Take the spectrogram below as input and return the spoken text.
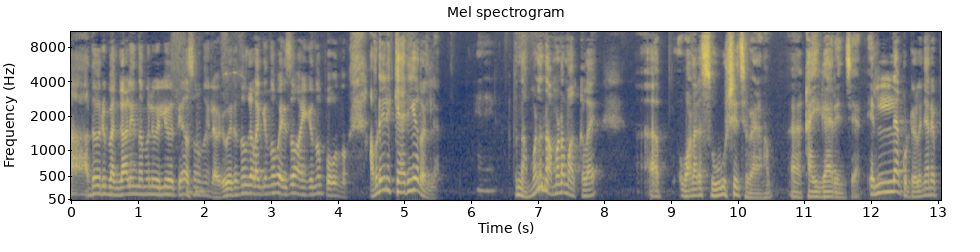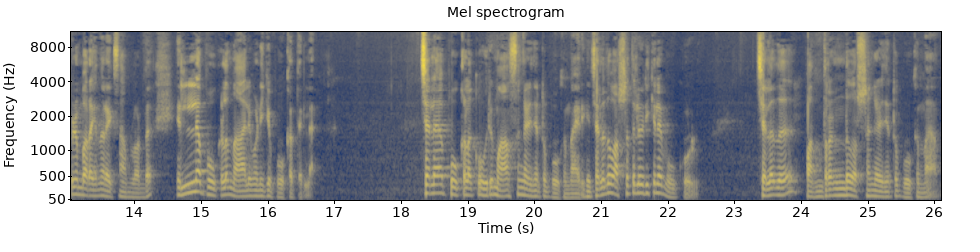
അതൊരു ബംഗാളിയും തമ്മിൽ വലിയ വ്യത്യാസമൊന്നുമില്ല. അവർ വരുന്നു കളയ്ക്കുന്നു പൈസ വാങ്ങിക്കുന്നു പോകുന്നു. അവിടെ ഒരു കരിയറല്ല അപ്പം നമ്മൾ നമ്മുടെ മക്കളെ വളരെ സൂക്ഷിച്ച് വേണം കൈകാര്യം ചെയ്യാൻ. എല്ലാ കുട്ടികളും ഞാൻ എപ്പോഴും പറയുന്ന ഒരു എക്സാമ്പിളുണ്ട് എല്ലാ പൂക്കളും നാല് മണിക്ക് പൂക്കത്തില്ല. ചില പൂക്കളൊക്കെ ഒരു മാസം കഴിഞ്ഞിട്ട് പൂക്കുന്നതായിരിക്കും. ചിലത് വർഷത്തിലൊരിക്കലേ പൂക്കുള്ളൂ. ചിലത് പന്ത്രണ്ട് വർഷം കഴിഞ്ഞിട്ട് പൂക്കുന്നതാണ്.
